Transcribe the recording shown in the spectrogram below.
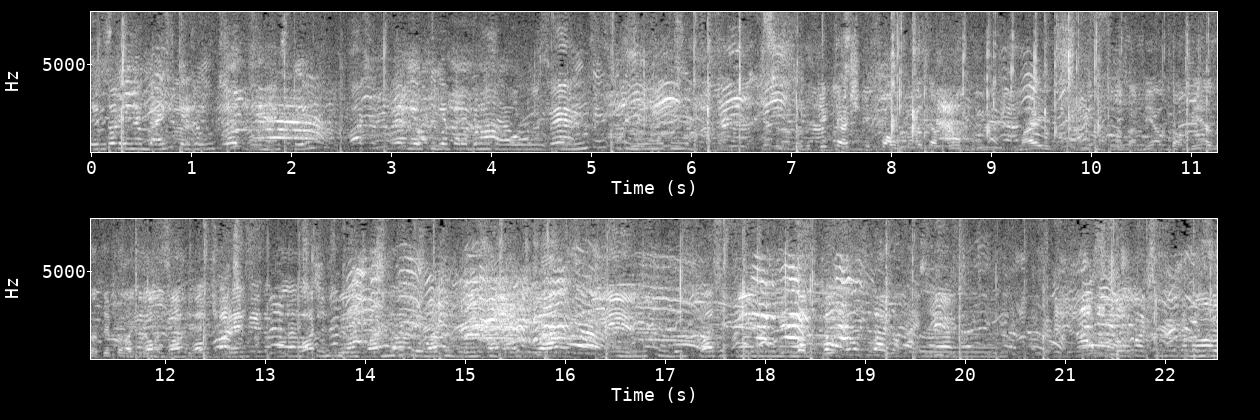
Eles treinam mais gente, há mais tempo. E eu queria parabenizar o, o Inter e também o. Fernando, O que que acha que faltou daqui a pouco? Mais cruzamento, talvez, até pela gramação que é? Acho que a gente nunca treinou com velocidade e também por causa que a gente joga mais tempo na bola,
